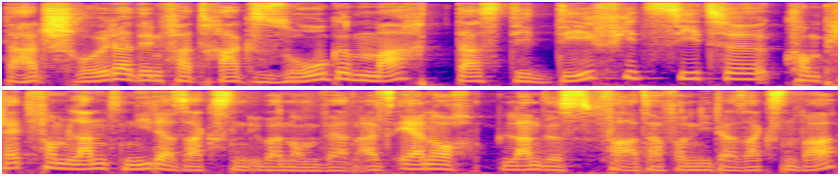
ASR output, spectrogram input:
Da hat Schröder den Vertrag so gemacht, dass die Defizite komplett vom Land Niedersachsen übernommen werden, als er noch Landesvater von Niedersachsen war.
